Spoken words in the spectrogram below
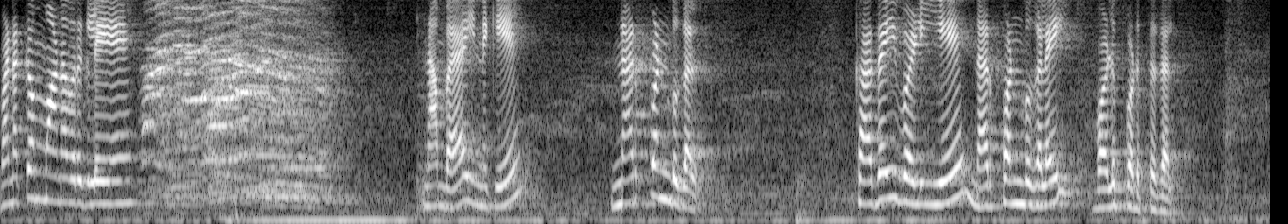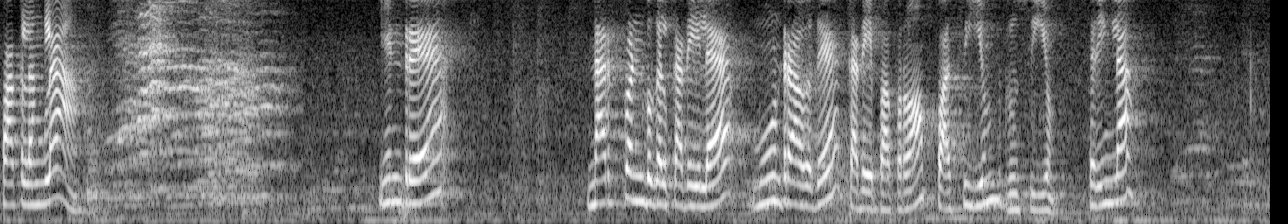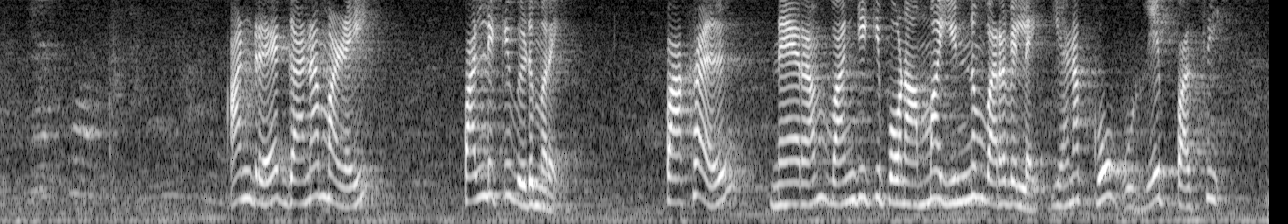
வணக்கம் மாணவர்களே. நம்ம இன்னைக்கு நற்பண்புகள் கதை வழியே நற்பண்புகளை வலுப்படுத்துதல். பார்க்கலாங்களா? இன்று நற்பண்புகள் கதையில் மூன்றாவது கதையை பார்க்குறோம். பசியும் ருசியும். சரிங்களா? அன்று கனமழை பள்ளிக்கு விடுமுறை. பகல் நேரம் வங்கிக்கு போன அம்மா இன்னும் வரவில்லை. எனக்கோ ஒரே பசி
